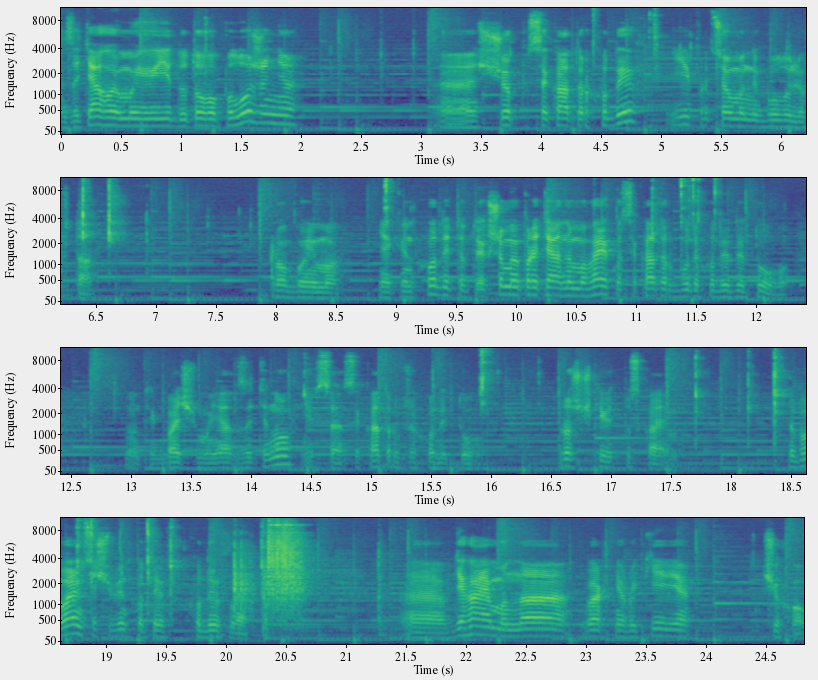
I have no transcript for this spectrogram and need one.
затягуємо її до того положення, е, щоб секатор ходив і при цьому не було люфта. Пробуємо, як він ходить. Тобто, якщо ми протягнемо гайку, секатор буде ходити туго. От, як бачимо, я затягнув і все, секатор вже ходить туго. Трошечки відпускаємо. Добиваємося, щоб він ходив, ходив легко. Е, вдягаємо на верхнє руків'я чехол.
